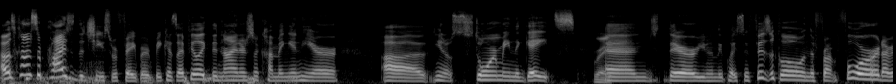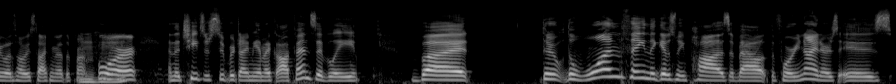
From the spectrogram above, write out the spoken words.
I was kind of surprised that the Chiefs were favored because I feel like the Niners are coming in here, uh, you know, storming the gates, Right. and they're, you know, they play so physical in the front four, and everyone's always talking about the front four, and the Chiefs are super dynamic offensively, but the the one thing that gives me pause about the 49ers is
